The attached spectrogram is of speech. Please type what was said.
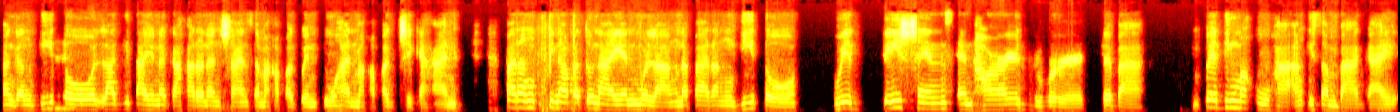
hanggang dito, lagi tayo nagkakaroon ng chance na makapagkwentuhan, makapagtsikahan. Parang pinapatunayan mo lang na parang dito, with patience and hard work, 'di ba? Pwedeng makuha ang isang bagay.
